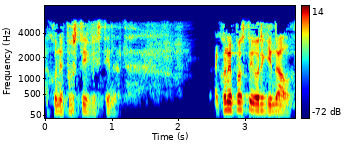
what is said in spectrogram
Ако не постои вистината. Ако не постои оригиналот.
